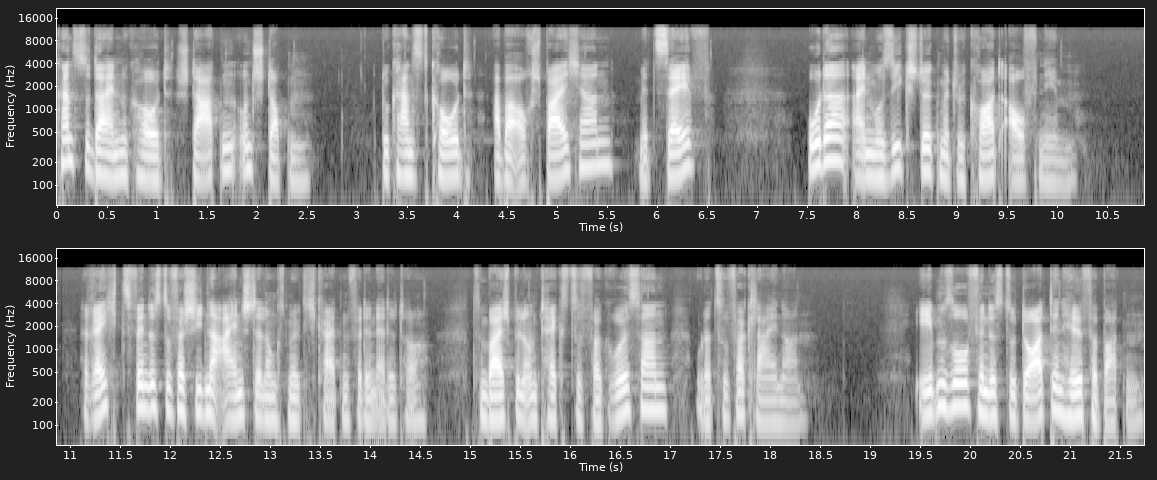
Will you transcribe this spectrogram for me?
kannst du deinen Code starten und stoppen. Du kannst Code aber auch speichern mit Save oder ein Musikstück mit Record aufnehmen. Rechts findest du verschiedene Einstellungsmöglichkeiten für den Editor, zum Beispiel um Text zu vergrößern oder zu verkleinern. Ebenso findest du dort den Hilfe-Button.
